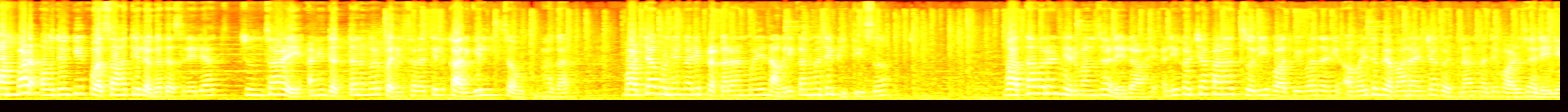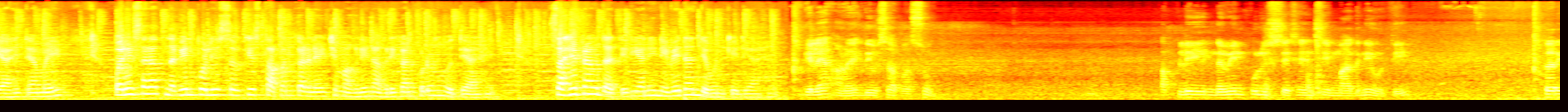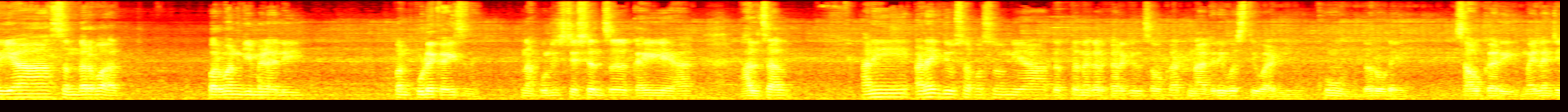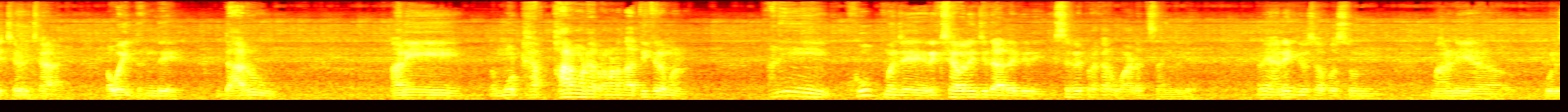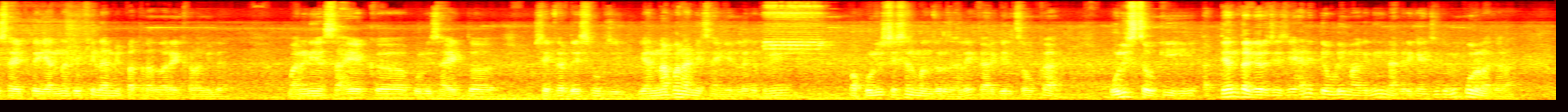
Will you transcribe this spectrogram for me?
अंबड औद्योगिक वसाहतीलगत असलेल्या चुंचाळे आणि दत्तनगर परिसरातील कारगिल चौक भागात वाढत्या गुन्हेगारी प्रकारांमुळे नागरिकांमध्ये भीतीचं वातावरण निर्माण झालेलं आहे. अलीकडच्या काळात चोरी वादविवाद आणि अवैध व्यवहारांच्या घटनांमध्ये वाढ झालेली आहे. त्यामुळे परिसरात नवीन पोलीस चौकी स्थापन करण्याची मागणी नागरिकांकडून होते आहे. साहेबराव दातीर यांनी निवेदन देऊन केले आहे. गेल्या अनेक दिवसापासून आपली नवीन पोलीस स्टेशनची मागणी होती. तर या संदर्भात परवानगी मिळाली पण पुढे काहीच नाही. ना पोलीस स्टेशनचं काही हा हालचाल. आणि अनेक दिवसापासून या दत्तनगर कारगिल चौकात नागरी वस्ती वाढली. खून दरोडे सावकारी महिलांचे छेडछाड अवैध धंदे दारू आणि मोठ्या फार मोठ्या प्रमाणात अतिक्रमण आणि खूप म्हणजे रिक्षावाल्यांची दादागिरी हे सगळे प्रकार वाढत चाललेले आहेत. आणि अनेक दिवसापासून माननीय पोलीस आयुक्त यांना देखील आम्ही पत्राद्वारे कळविलं. माननीय सहाय्यक पोलीस आयुक्त शेखर देशमुखजी यांना पण आम्ही सांगितलं की तुम्ही पोलीस स्टेशन मंजूर झाले कारगिल चौकात. पोलीस चौकी ही अत्यंत गरजेची आहे आणि तेवढी मागणी नागरिकांची तुम्ही पूर्ण करा.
